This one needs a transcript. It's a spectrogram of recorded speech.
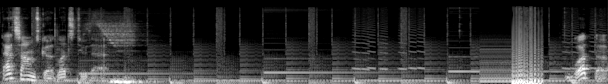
That sounds good. Let's do that. What the?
